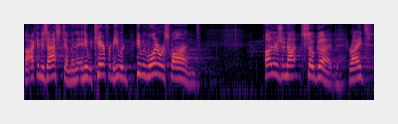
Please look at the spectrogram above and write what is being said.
Uh, I can just ask him, and, and he would care for me. He would, he would want to respond. Others are not so good, right?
